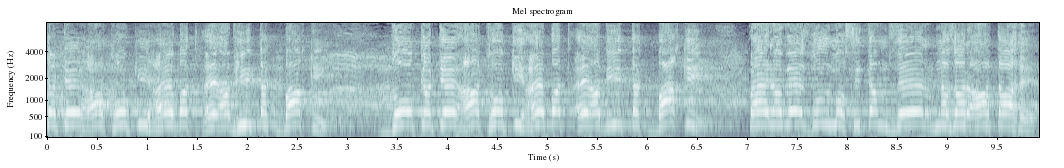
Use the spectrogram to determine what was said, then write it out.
کٹے ہاتھوں کی حیبت ہے ابھی تک باقی۔ دو کٹے ہاتھوں کی حیبت ہے ابھی تک باقی۔ پیروے ظلم و ستم زیر نظر آتا ہے۔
